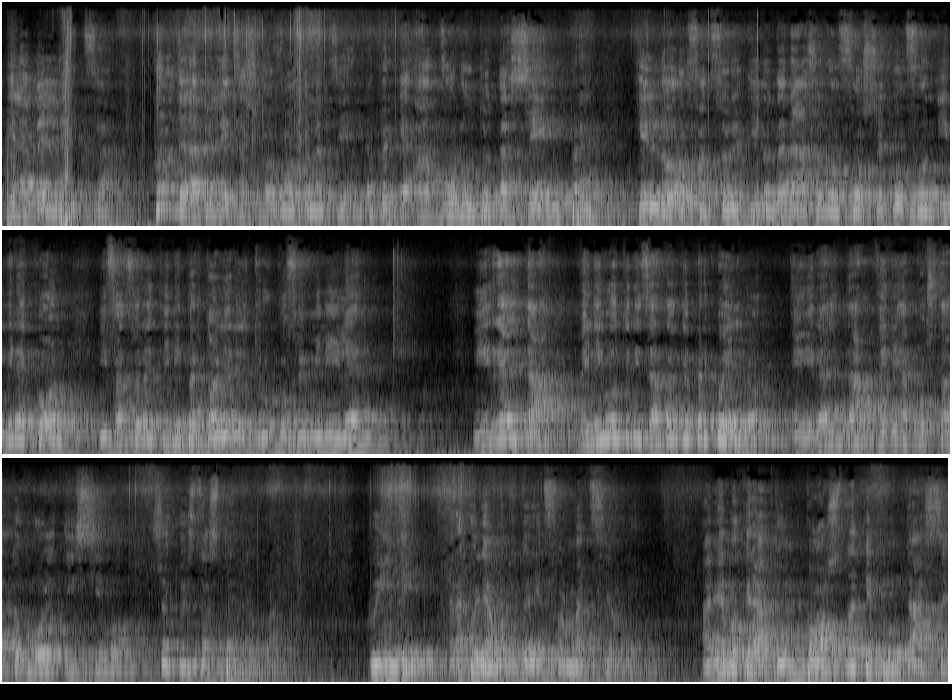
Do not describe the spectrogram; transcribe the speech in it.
E la bellezza. Quello della bellezza ha sconvolto l'azienda perché hanno voluto da sempre che il loro fazzolettino da naso non fosse confondibile con i fazzolettini per togliere il trucco femminile in realtà veniva utilizzato anche per quello e in realtà veniva postato moltissimo su questo aspetto qua. Quindi raccogliamo tutte le informazioni. Abbiamo creato un post che puntasse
